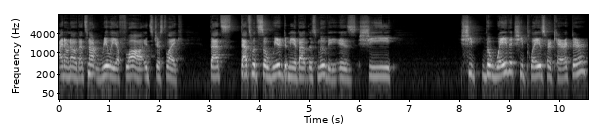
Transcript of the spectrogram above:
I don't know, that's not really a flaw. It's just like that's that's what's so weird to me about this movie is she she the way that she plays her character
